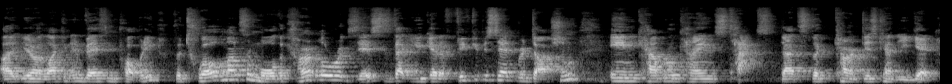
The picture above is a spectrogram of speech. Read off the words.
uh, you know, like an investing property, for 12 months or more, the current law exists is that you get a 50% reduction in capital gains tax. That's the current discount that you get.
